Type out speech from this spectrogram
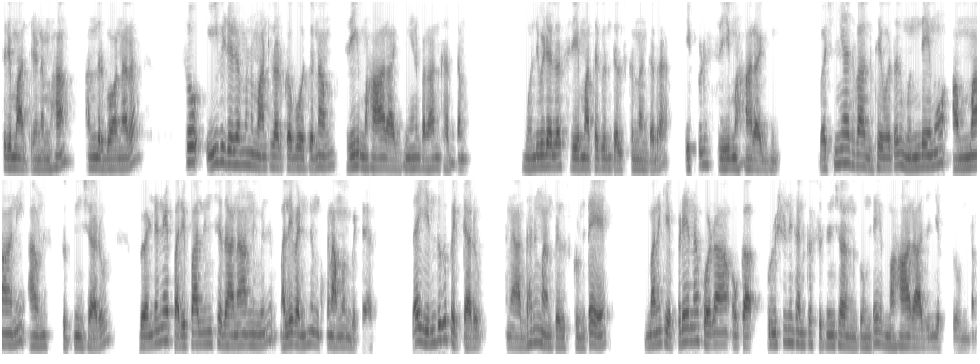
శ్రీమాత్రి నమ. అందరు బాగున్నారా? సో ఈ వీడియోలో మనం మాట్లాడుకోబోతున్నాం శ్రీ మహారాజ్ఞి అని పదానికి అర్థం. ముందు వీడియోలో శ్రీమాత గురించి తెలుసుకున్నాం కదా. ఇప్పుడు శ్రీ మహారాజ్ఞి. వచన్యాది వాగ్దేవతలు ముందేమో అమ్మ అని ఆవిడని స్థుతించారు. వెంటనే పరిపాలించే దానాన్ని మీద మళ్ళీ వెంటనే ఇంకొక నామం పెట్టారు. ఇలా ఎందుకు పెట్టారు? అనే అర్థాన్ని మనం తెలుసుకుంటే మనకి ఎప్పుడైనా కూడా ఒక పురుషుని కనుక సృతించాలనుకుంటే మహారాజు అని చెప్తూ ఉంటాం.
